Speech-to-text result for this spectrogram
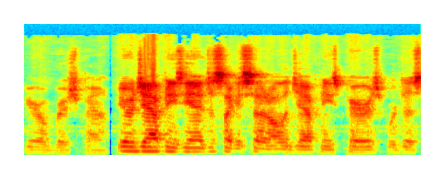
Euro British Pound. Euro Japanese Yen, just like I said, all the Japanese pairs were just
